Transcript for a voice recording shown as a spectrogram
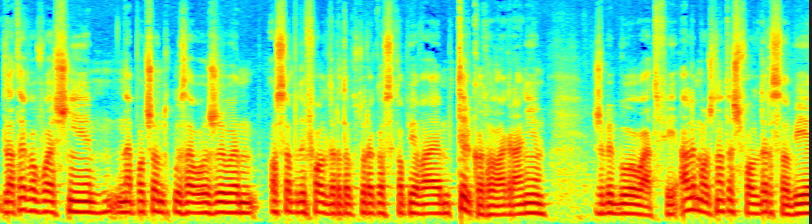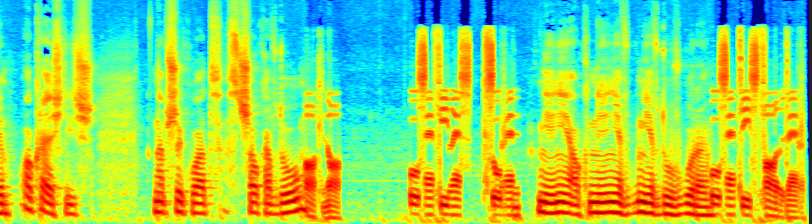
Dlatego właśnie na początku założyłem osobny folder, do którego skopiowałem tylko to nagranie, żeby było łatwiej. Ale można też folder sobie określić. Na przykład strzałka w dół. Okno. Use files. Nie, nie, ok, nie, nie, w, nie w dół, w górę. Use this folder.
